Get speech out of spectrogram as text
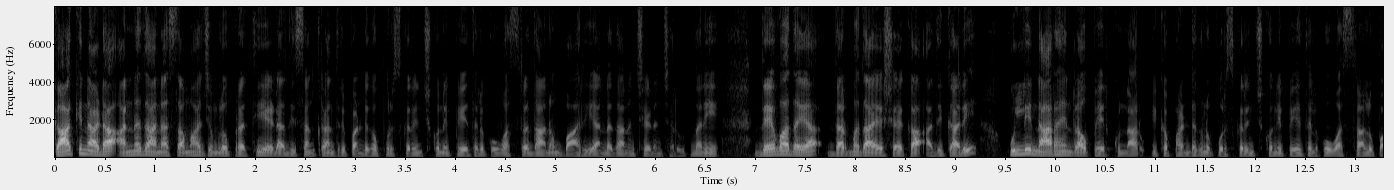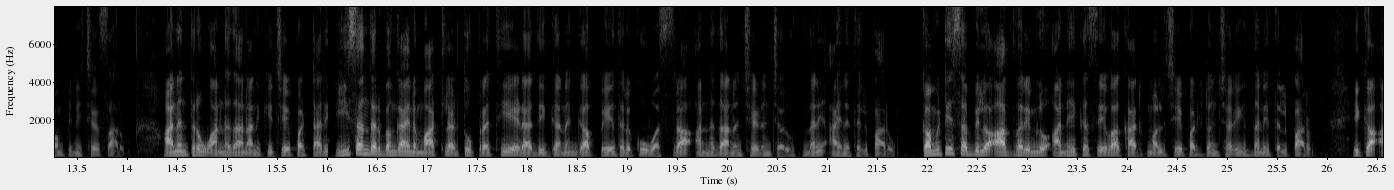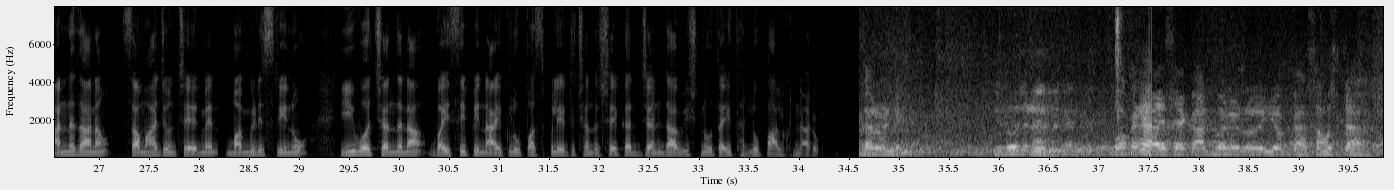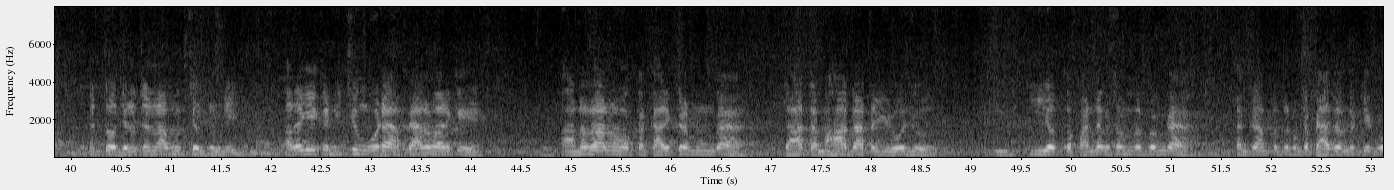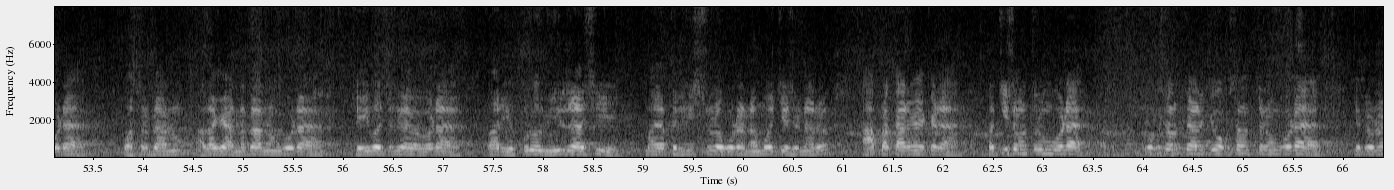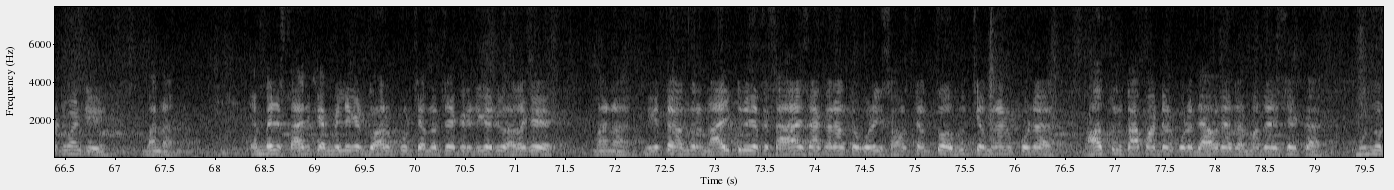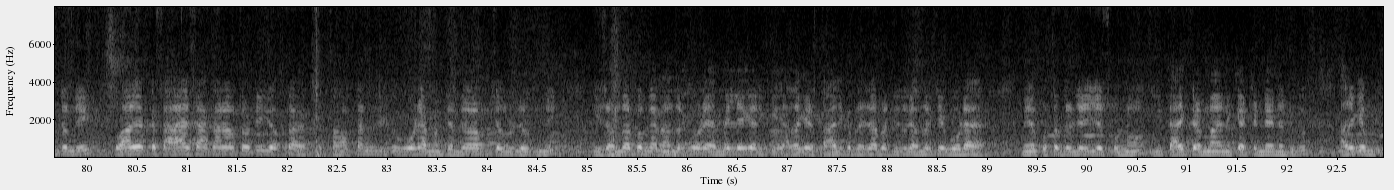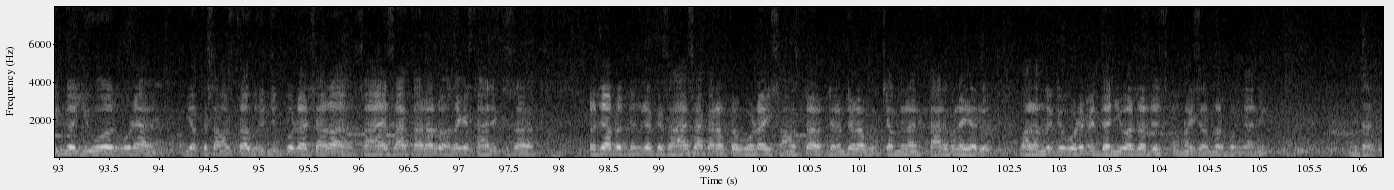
కాకినాడ అన్నదాన సమాజంలో ప్రతి ఏడాది సంక్రాంతి పండుగ పురస్కరించుకుని పేదలకు వస్త్రదానం భారీ అన్నదానం చేయడం జరుగుతుందని దేవాదాయ ధర్మదాయ శాఖ అధికారి పుల్లి నారాయణరావు పేర్కొన్నారు. ఇక పండుగను పురస్కరించుకుని పేదలకు వస్త్రాలు పంపిణీ చేశారు. అనంతరం అన్నదానానికి చేపట్టారు. ఈ సందర్భంగా ఆయన మాట్లాడుతూ ప్రతి ఏడాది ఘనంగా పేదలకు వస్త్ర అన్నదానం చేయడం జరుగుతుందని ఆయన తెలిపారు. కమిటీ సభ్యుల ఆధ్వర్యంలో అనేక సేవా కార్యక్రమాలు చేపట్టడం జరిగిందని తెలిపారు. ఇక అన్నదానం సమాజం chairman Mammidi Srinu EO Chandana YCP నాయకులు పసుపులేటి చంద్రశేఖర్ జెండా విష్ణు తదితరులు పాల్గొన్నారు. ఈ రోజున కోకనాయ శాఖ ఆధ్వర్యంలో ఈ యొక్క సంస్థ ఎంతో దినదినాభివృద్ధి చెందుతుంది. అలాగే ఇక్కడ నిత్యం కూడా పేదవారికి అన్నదానం ఒక కార్యక్రమంగా దాత మహాదాత ఈరోజు ఈ- ఈ యొక్క పండగ సందర్భంగా సంక్రాంతి సందర్భంగా పేదలందరికీ కూడా వస్త్రదానం అలాగే అన్నదానం కూడా చేయవలసినగా కూడా వారు ఎప్పుడూ వీలు రాసి మా యొక్క రిజిస్టర్లో కూడా నమోదు చేస్తున్నారు ఆ ప్రకారమే ఇక్కడ ప్రతి సంవత్సరం కూడా ఒక సంవత్సరానికి ఒక సంవత్సరం కూడా ఇక్కడ ఉన్నటువంటి మన ఎమ్మెల్యే స్థానిక ఎమ్మెల్యే గారు ద్వారంపూర్ చంద్రశేఖర్ రెడ్డి గారు అలాగే మన మిగతా అందరు నాయకుల యొక్క సహాయ సహకారాలతో కూడా ఈ సంస్థ ఎంతో అభివృద్ధి చెందడానికి కూడా ఆస్తులు కాపాడడానికి కూడా దేవాదాయ ధర్మాదాయ శాఖ ముందుంటుంది. వారి యొక్క సహాయ సహకారాలతో ఈ యొక్క సంస్థ కూడా మన చంద్రబాబు చెందడం జరుగుతుంది. ఈ సందర్భంగా మీ అందరికీ కూడా ఎమ్మెల్యే గారికి అలాగే స్థానిక ప్రజాప్రతినిధులకి అందరికీ కూడా మేము కృతజ్ఞతలు తెలియజేసుకుంటున్నాం ఈ కార్యక్రమానికి అటెండ్ అయినందుకు. అలాగే ముఖ్యంగా యువర్ కూడా ఈ యొక్క సంస్థ అభివృద్ధికి కూడా చాలా సహాయ సహకారాలు అలాగే స్థానిక స- ప్రజాప్రతినిధుల యొక్క సహాయ సహకారాలతో కూడా ఈ సంస్థ జనజనాభివృద్ధి చెందడానికి కారకులయ్యారు వాళ్ళందరికీ కూడా మేము ధన్యవాదాలు తెలుసుకున్నాం ఈ సందర్భంగానే. ఉంటాను.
